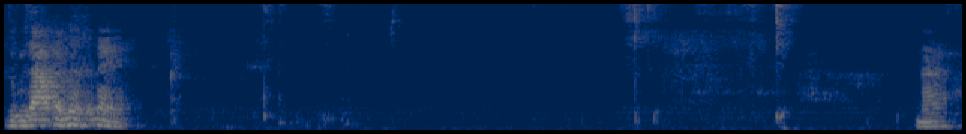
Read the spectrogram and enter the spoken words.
dùng dao ấn vào chỗ này. Nào.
